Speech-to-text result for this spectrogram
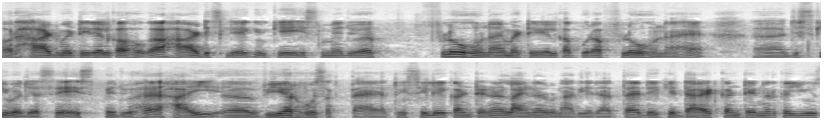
और हार्ड मटेरियल का होगा। हार्ड इसलिए क्योंकि इसमें जो है फ़्लो होना है मटेरियल का पूरा फ़्लो होना है जिसकी वजह से इस पर जो है हाई वियर हो सकता है। तो इसीलिए कंटेनर लाइनर बना दिया जाता है। देखिए डायरेक्ट कंटेनर का यूज़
